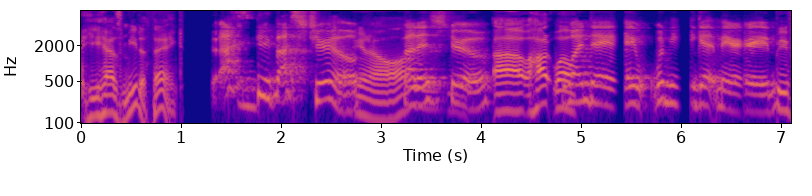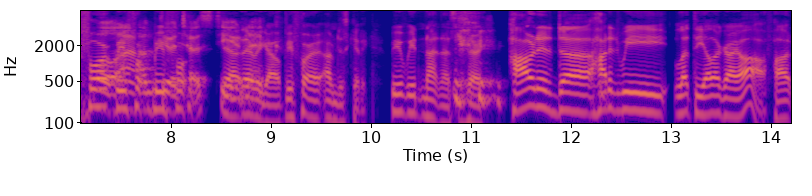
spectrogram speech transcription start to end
he has me to thank. That's true. You know, That is true. Uh, how, well, One day when we get married, before we'll, before um, before do a toast to yeah, you. there we go. Before I'm just kidding. We, we not necessary. how did uh how did we let the other guy off? How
